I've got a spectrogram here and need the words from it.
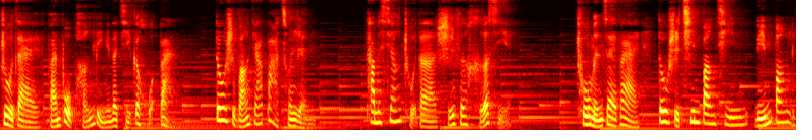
住在帆布棚里面的几个伙伴，都是王家坝村人，他们相处的十分和谐，出门在外都是亲帮亲，邻帮邻。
